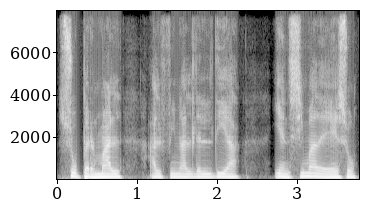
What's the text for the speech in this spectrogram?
súper mal al final del día y encima de eso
